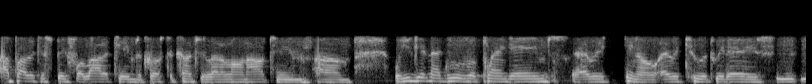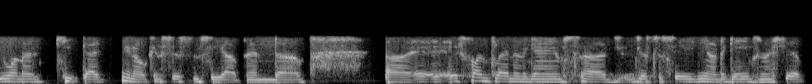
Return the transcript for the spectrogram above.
I probably can speak for a lot of teams across the country, let alone our team. Um, when you get in that groove of playing games every, you know, every two or three days, you, you want to keep that, you know, consistency up. And uh, uh, it, it's fun playing in the games uh, just to see, you know, the gamesmanship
